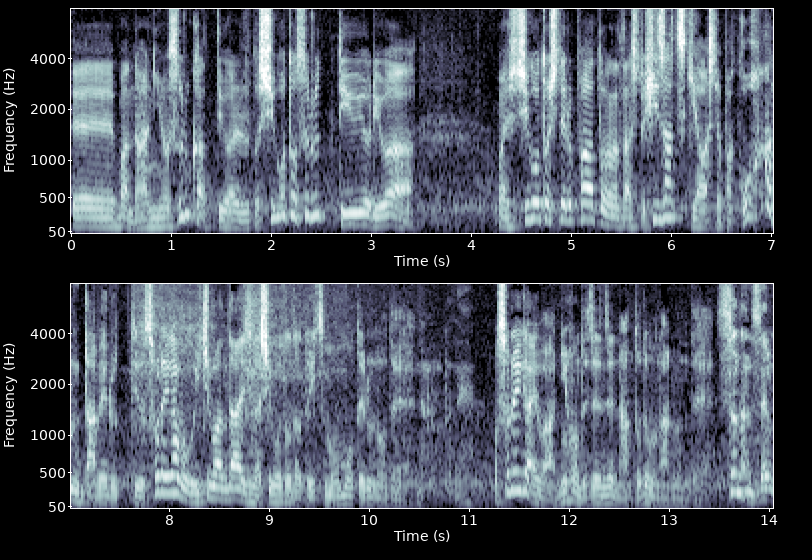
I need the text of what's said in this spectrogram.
でまあ、何をするかって言われると仕事するっていうよりは、まあ、仕事してるパートナーたちと膝つき合わせてやっぱご飯食べるっていうそれが僕一番大事な仕事だといつも思ってるので。なるほど。ねそれ以外は日本で全然何とでもなるんで。そうなんですね。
